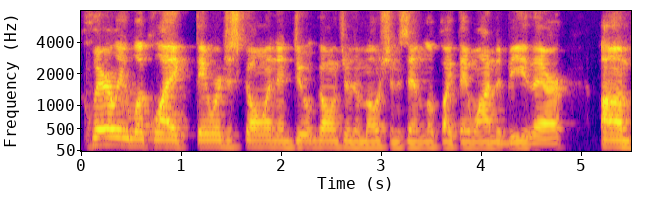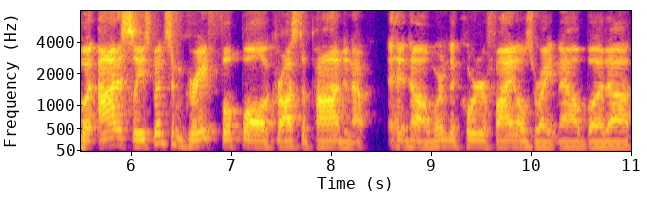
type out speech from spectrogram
clearly looked like they were just going and do, going through the motions, didn't look like they wanted to be there. Um, but honestly, it's been some great football across the pond, and, I- and uh, we're in the quarterfinals right now. But uh,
